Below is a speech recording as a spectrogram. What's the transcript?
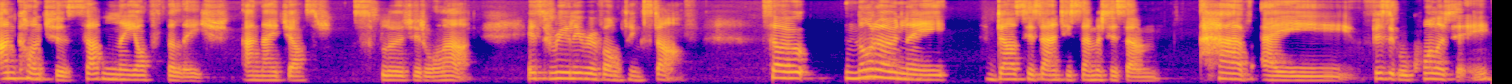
unconscious suddenly off the leash and they just splurge it all out. It's really revolting stuff. So, not only does his anti Semitism have a physical quality,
